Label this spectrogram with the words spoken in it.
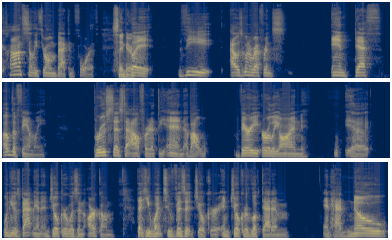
constantly throw them back and forth. Same here. But the I was going to reference in Death of the Family, Bruce says to Alfred at the end about very early on uh, when he was Batman and Joker was in Arkham that he went to visit Joker and Joker looked at him and had no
